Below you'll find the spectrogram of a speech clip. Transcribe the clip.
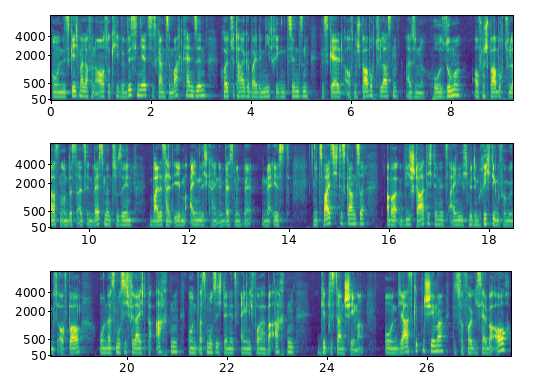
Und jetzt gehe ich mal davon aus, okay, wir wissen jetzt, das Ganze macht keinen Sinn, heutzutage bei den niedrigen Zinsen das Geld auf dem Sparbuch zu lassen, also eine hohe Summe auf dem Sparbuch zu lassen und das als Investment zu sehen, weil es halt eben eigentlich kein Investment mehr, mehr ist. Jetzt weiß ich das Ganze, aber wie starte ich denn jetzt eigentlich mit dem richtigen Vermögensaufbau und was muss ich vielleicht beachten und was muss ich denn jetzt eigentlich vorher beachten? Gibt es da ein Schema? Und ja, es gibt ein Schema, das verfolge ich selber auch,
